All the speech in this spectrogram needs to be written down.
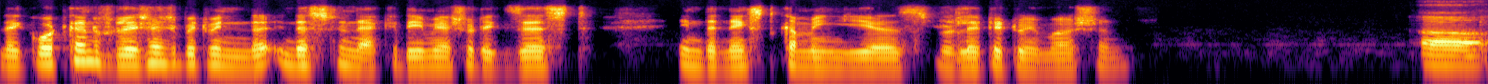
Like what kind of relationship between industry and academia should exist in the next coming years related to immersion? Uh,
